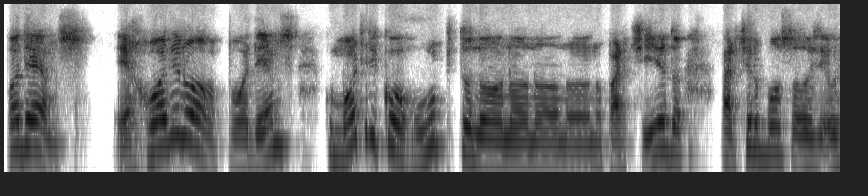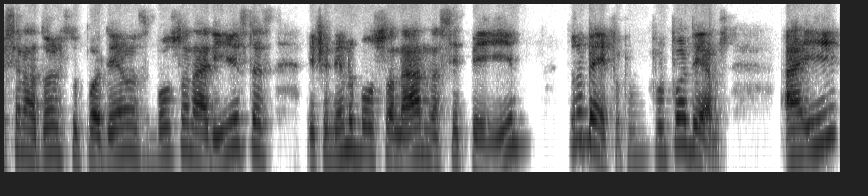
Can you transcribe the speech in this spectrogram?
Podemos. Errou de novo. Podemos, com um monte de corrupto no, no, no, no partido, partido Bolso, os senadores do Podemos bolsonaristas defendendo o Bolsonaro na CPI. Tudo bem, foi por Podemos. Aí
